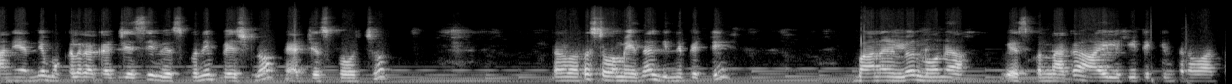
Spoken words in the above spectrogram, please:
ఆనియన్ని ముక్కలుగా కట్ చేసి వేసుకొని పేస్ట్లో యాడ్ చేసుకోవచ్చు. తర్వాత స్టవ్ మీద గిన్నె పెట్టి బాణలిలో నూనె వేసుకున్నాక ఆయిల్ హీట్ ఎక్కిన తర్వాత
